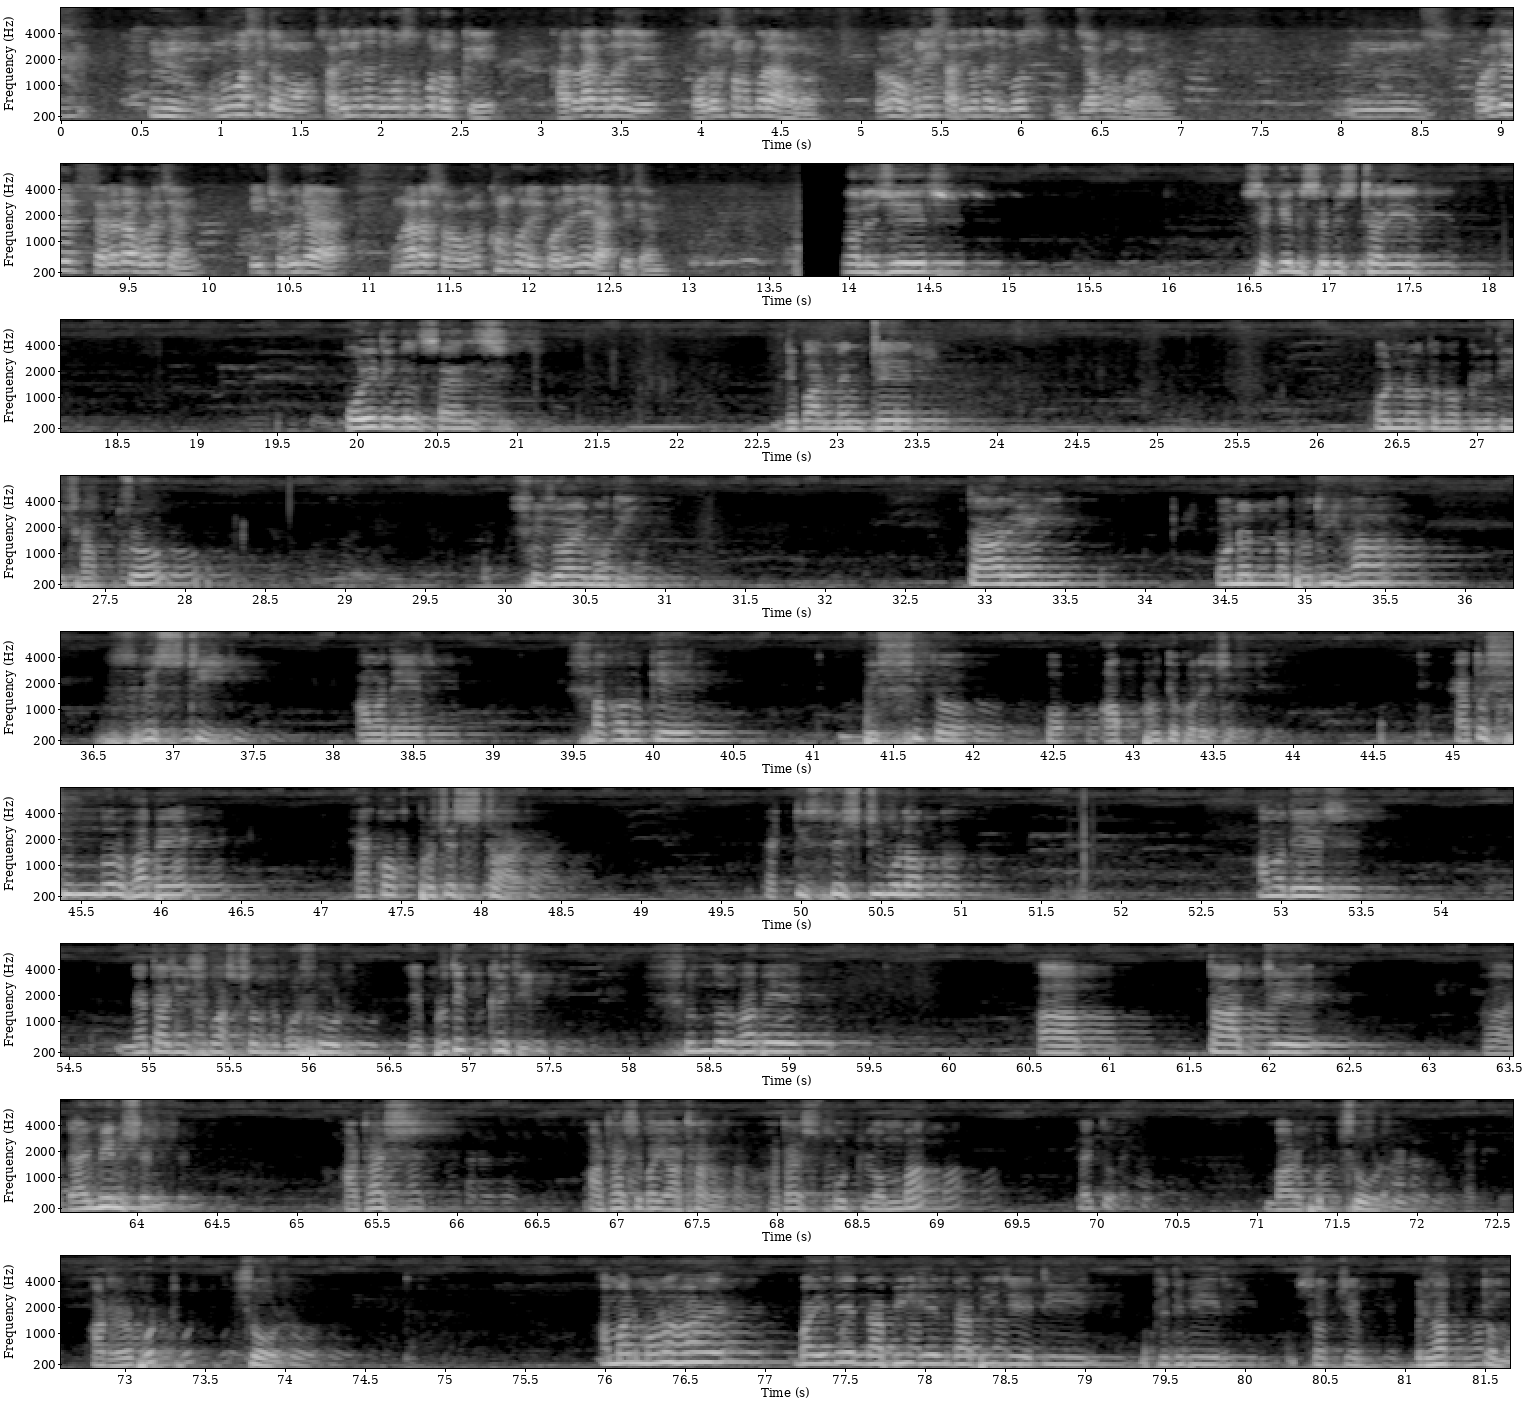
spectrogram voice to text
উনআশিতম স্বাধীনতা দিবস উপলক্ষে খাতড়া কলেজে প্রদর্শন করা হলো। এবং ওখানেই স্বাধীনতা দিবস উদযাপন করা হলো। কলেজের স্যারেরা বলেছেন, এই ছবিটা ওনারা সংরক্ষণ করে কলেজেই রাখতে চান। কলেজের সেকেন্ড সেমিস্টারের পলিটিক্যাল সায়েন্স ডিপার্টমেন্টের অন্যতম কৃতি ছাত্র সুজয় মোদী। তার এই অনন্য প্রতিভা সৃষ্টি আমাদের সকলকে বিস্মিত ও আপ্লুত করেছে। এত সুন্দরভাবে একক প্রচেষ্টায় একটি সৃষ্টিমূলক আমাদের নেতাজি সুভাষচন্দ্র বসুর যে প্রতিকৃতি, সুন্দরভাবে তার যে ডাইমেনশন আঠাশ আঠাশ বাই আঠারো, আঠাশ ফুট লম্বা, তাই তো? বারো ফুট চৌড়া আঠারো ফুট চোর আমার মনে হয় বা এদের দাবি, এর দাবি যে এটি পৃথিবীর সবচেয়ে বৃহত্তম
